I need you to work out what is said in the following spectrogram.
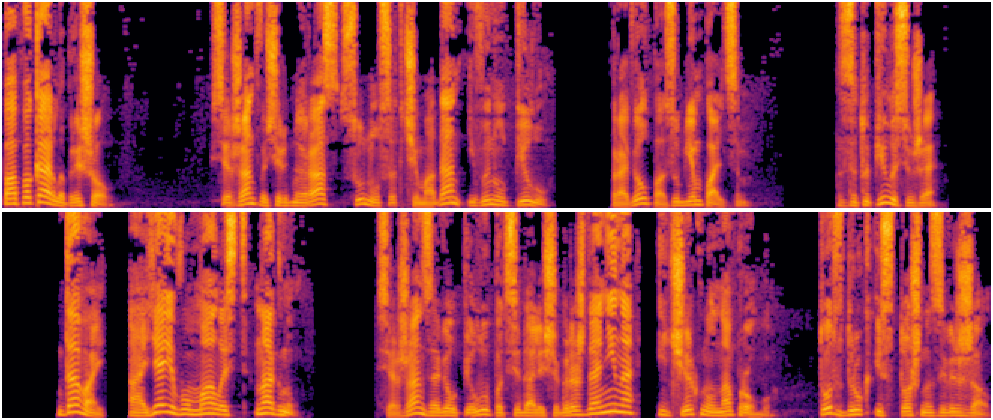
Папа Карло пришел». Сержант в очередной раз сунулся в чемодан и вынул пилу. Провел по зубьям пальцем. Затупилась уже. «Давай, а я его малость нагну». Сержант завел пилу под седалище гражданина и чиркнул на пробу. Тот вдруг истошно завизжал.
